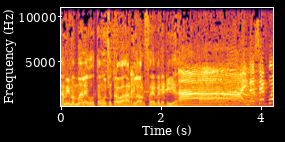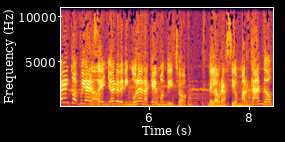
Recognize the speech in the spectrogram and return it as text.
A mi mamá le gusta mucho trabajar la orfebrería. Ay, no se pueden copiar, señores, de ninguna de las que hemos dicho de la oración. Marcando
